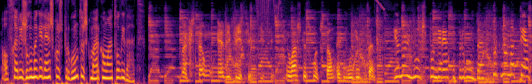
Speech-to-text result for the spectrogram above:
Paulo Ferreira e Júlio Magalhães com as perguntas que marcam a atualidade. A questão é difícil. Eu acho que a sua questão é muito importante. Eu não lhe vou responder essa pergunta porque não me apetece.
